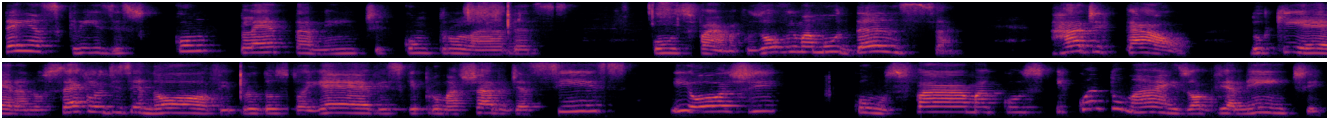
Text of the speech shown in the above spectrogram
têm as crises completamente controladas com os fármacos. Houve uma mudança radical do que era no século XIX para o Dostoiévski, para o Machado de Assis, e hoje com os fármacos, e quanto mais, obviamente,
